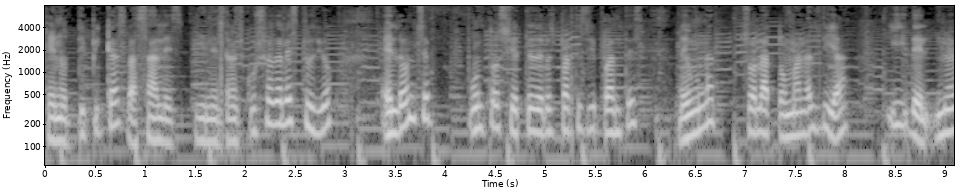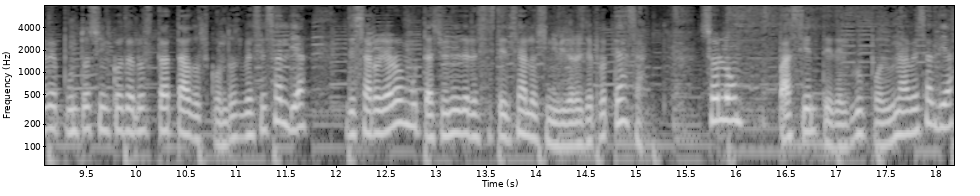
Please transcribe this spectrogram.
genotípicas basales y en el transcurso del estudio, el 11.7 de los participantes de una sola toma al día y del 9.5 de los tratados con dos veces al día desarrollaron mutaciones de resistencia a los inhibidores de proteasa. Solo un paciente del grupo de una vez al día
